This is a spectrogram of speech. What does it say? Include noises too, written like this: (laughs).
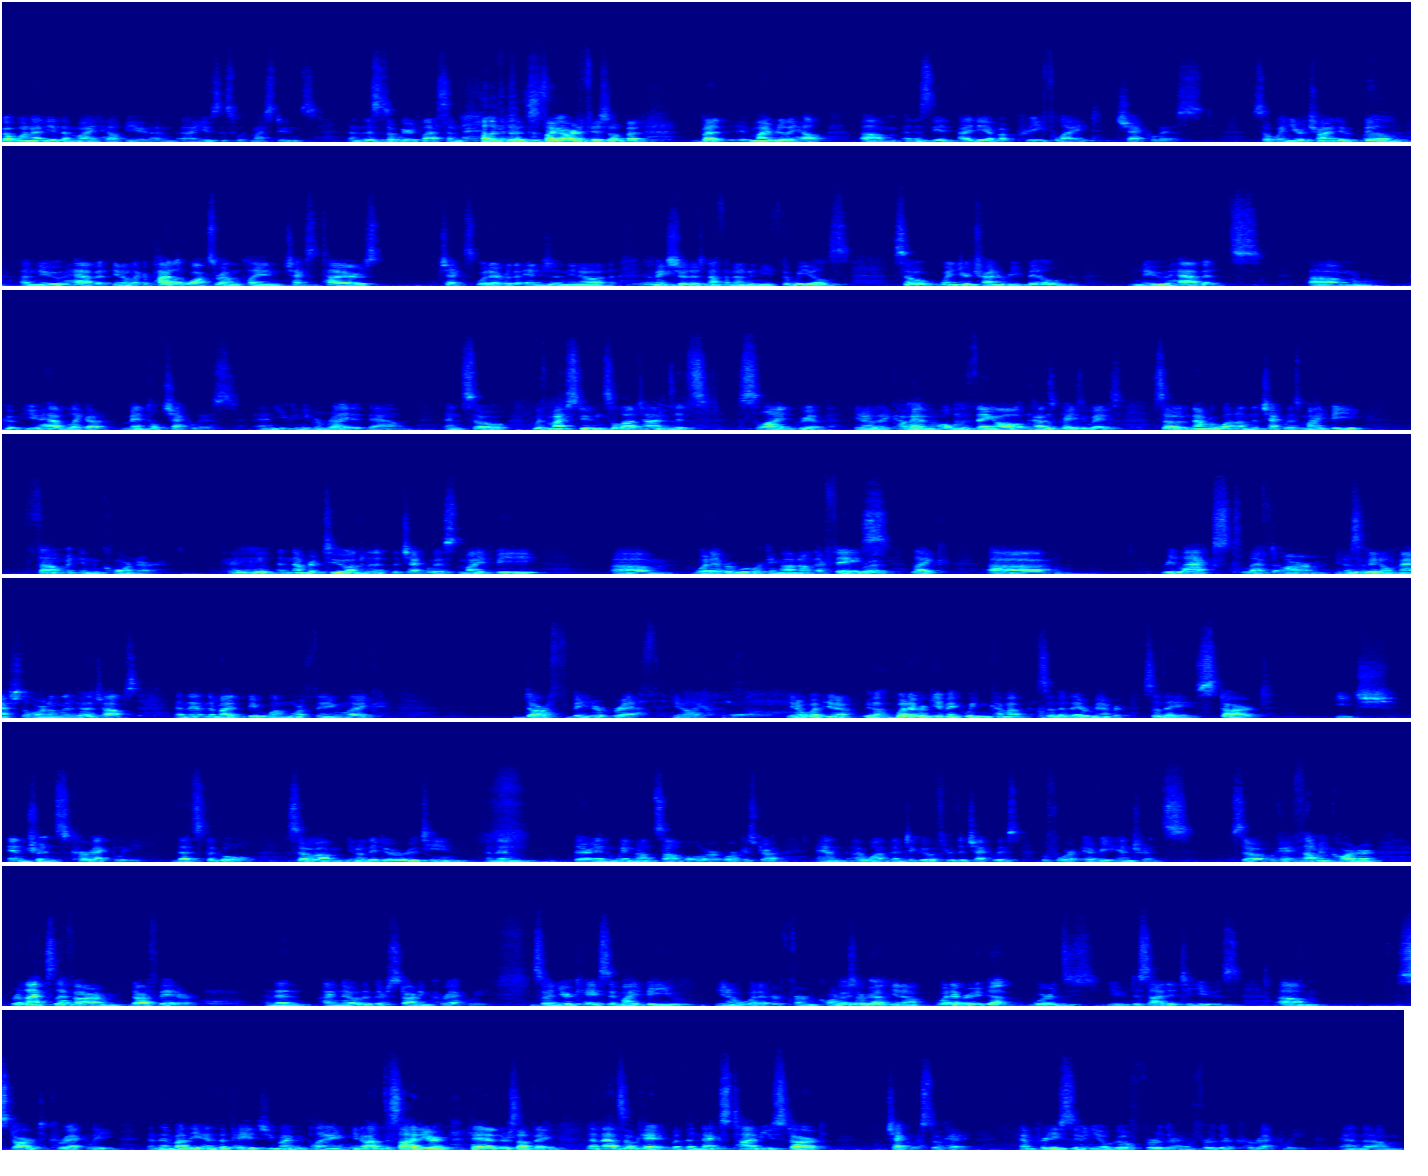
I've got one idea that might help you, and I use this with my students. And this is a weird lesson. (laughs) it's just like artificial, but but it might really help. Um, and it's the idea of a pre-flight checklist. So when you're trying to build a new habit, you know, like a pilot walks around the plane, checks the tires, checks whatever the engine, you know, and Yeah. make sure there's nothing underneath the wheels. So when you're trying to rebuild new habits, um, go- you have like a mental checklist, and you can even write it down. And so with my students, a lot of times it's slide grip. You know, they come in holding the thing all kinds of crazy ways. So number one on the checklist might be thumb in the corner. Okay. Mhm. And number two on the, the checklist might be um, whatever we're working on on their face, like uh, relaxed left arm, you know, so they Mhm. don't mash the horn on the, Yeah. the chops. And then there might be one more thing like Darth Vader breath, you know, like, you know what, you know, Yeah. whatever gimmick we can come up so that they remember. So they start each entrance correctly. That's the goal. So um, you know they do a routine, and then they're in wind ensemble or orchestra, and I want them to go through the checklist before every entrance. So okay, thumb in corner, relax left arm, Darth Vader, and then I know that they're starting correctly. So in your case, it might be you know whatever firm corners Right, or yeah. you know whatever Yeah. words you've decided to use. Um, start correctly, and then by the end of the page, you might be playing, you know, at the (laughs) side of your head or something, and that's okay. But the next time you start, checklist, okay, and pretty soon you'll go further and further correctly. And um,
